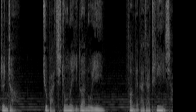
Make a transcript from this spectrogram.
镇长就把其中的一段录音放给大家听一下。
